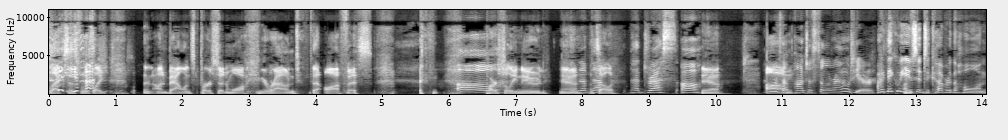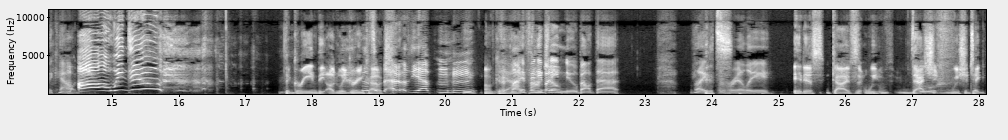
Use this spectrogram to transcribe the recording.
Alexis was like an unbalanced person walking around the office, Oh, partially nude. Yeah, that's that, all. that dress. Oh, Yeah. I wonder Um, if that poncho's still around here. I think we use it to cover the hole on the couch. Oh, we do. The green, the ugly green couch. Uh, yep. Mm-hmm. Okay. Yeah, Black if anybody knew about that, like It's- really, It is, guys. that We that should we should take.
